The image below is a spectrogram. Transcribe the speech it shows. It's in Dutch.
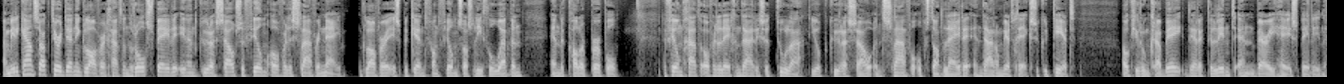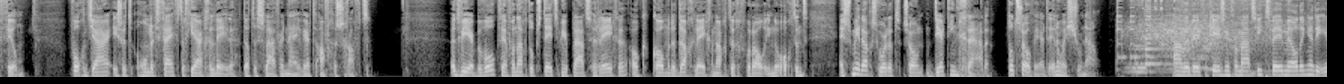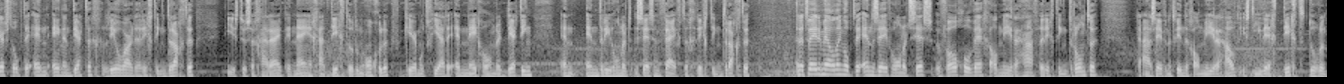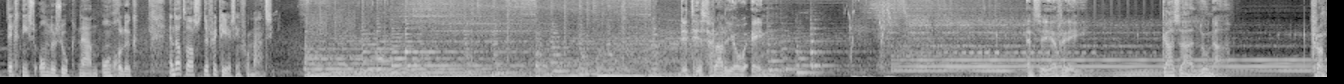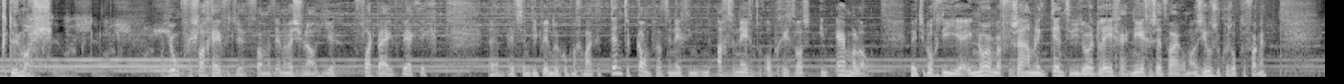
Amerikaanse acteur Danny Glover gaat een rol spelen in een Curaçaose film over de slavernij. Glover is bekend van films als Lethal Weapon en The Color Purple. De film gaat over de legendarische Tula, die op Curaçao een slavenopstand leidde en daarom werd geëxecuteerd. Ook Jeroen Krabbe, Derek de Lind en Barry Hay spelen in de film. Volgend jaar is het 150 jaar geleden dat de slavernij werd afgeschaft. Het weer bewolkt en vannacht op steeds meer plaatsen regen. Ook komende dag regenachtig, vooral in de ochtend. En smiddags wordt het zo'n 13 graden. Tot zover het NOS Journaal. AWB Verkeersinformatie, twee meldingen. De eerste op de N31, Leeuwarden richting Drachten. Die is tussen Garijp en Nijenga dicht door een ongeluk. Verkeer moet via de N913 en N356 richting Drachten. En de tweede melding op de N706, Vogelweg, Almere Haven richting Dronten. De A27 Almere Hout is die weg dicht door een technisch onderzoek na een ongeluk. En dat was de verkeersinformatie. Dit is Radio 1. NCRV. Casa Luna. Frank Dumas. Als jong verslaggevertje van het NOS Journaal hier vlakbij werkte ik. Uh, heeft een diepe indruk op me gemaakt. Het tentenkamp dat in 1998 opgericht was in Ermelo. Weet u nog, die uh, enorme verzameling tenten die door het leger neergezet waren om asielzoekers op te vangen.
